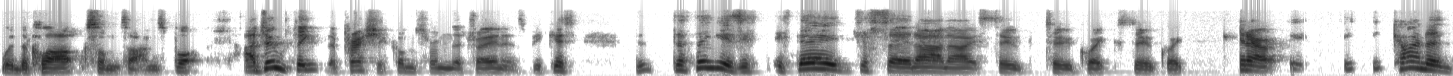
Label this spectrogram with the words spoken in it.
with the clerk sometimes, but I do think the pressure comes from the trainers because the, the thing is, if if they're just saying, "Ah, no, it's too too quick, it's too quick," you know, it, it, it kind of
